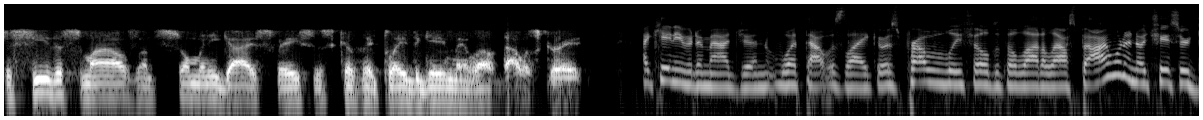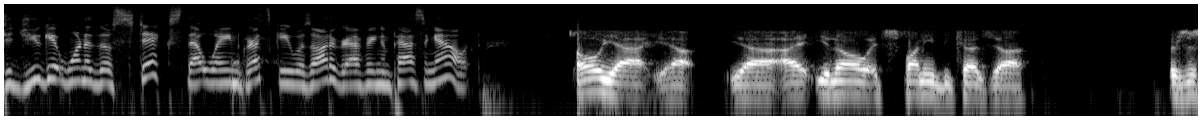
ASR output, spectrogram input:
to see the smiles on so many guys' faces because they played the game they loved, that was great. I can't even imagine what that was like. It was probably filled with a lot of laughs. But I want to know, Chaser, did you get one of those sticks that Wayne Gretzky was autographing and passing out? Oh yeah, yeah, yeah. I, you know, it's funny because uh, there's a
